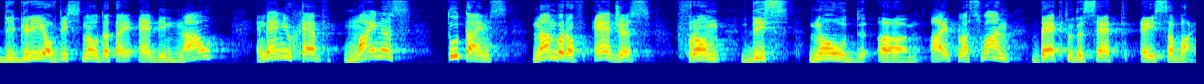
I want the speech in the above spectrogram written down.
degree of this node that I add in now, and then you have minus 2 times number of edges from this node um, i plus 1 back to the set a sub i,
